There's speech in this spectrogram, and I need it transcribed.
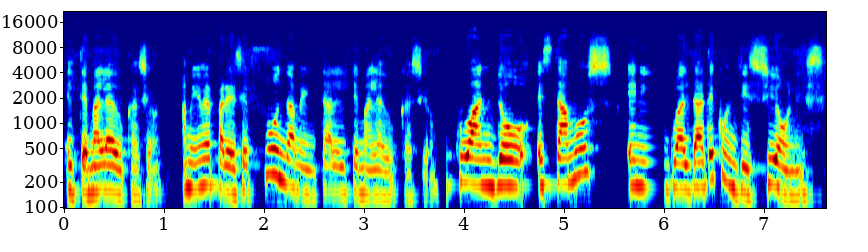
el tema de la educación. A mí me parece fundamental el tema de la educación. Cuando estamos en igualdad de condiciones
